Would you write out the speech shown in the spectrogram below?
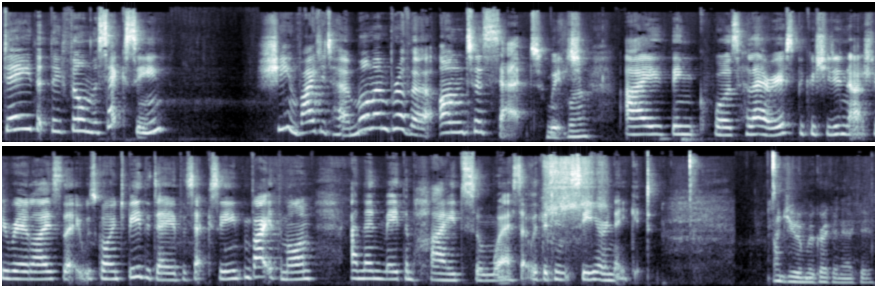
day that they filmed the sex scene, she invited her mum and brother onto set, which? I think was hilarious because she didn't actually realise that it was going to be the day of the sex scene, invited them on, and then made them hide somewhere so that they didn't see her naked. And you Ewan McGregor naked.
